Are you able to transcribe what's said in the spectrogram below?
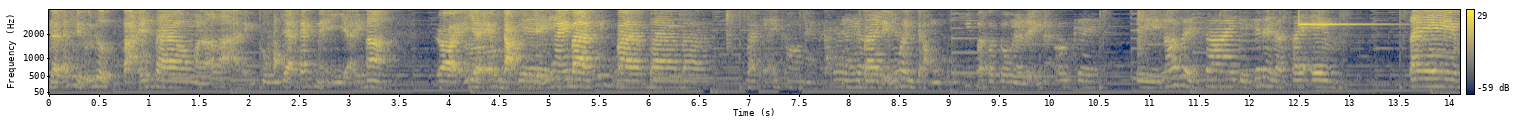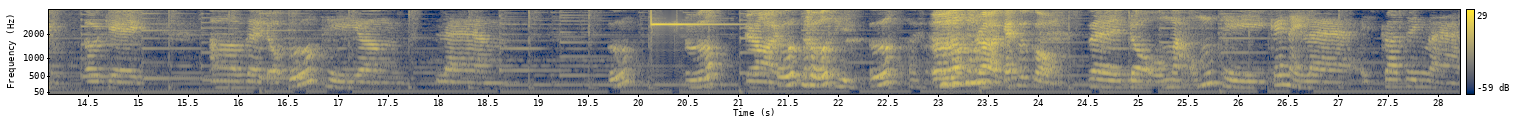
để hiểu được tại sao mà nó lại cùng cha khác mẹ như vậy ha. Rồi bây giờ em đọc cho Ok. chị ngay ba cái ba ba ba ba cái icon này, đọc ngay ba điểm quan trọng của chiếc ba cao su này điện nè. ok thì nói về size thì cái này là size em size em ok Ờ, về độ ướt thì um, là ướt Ướt. Rồi. ướt ướt thì ướt Ướt. Rồi cái cuối cùng. Về độ mỏng thì cái này là extra thin là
